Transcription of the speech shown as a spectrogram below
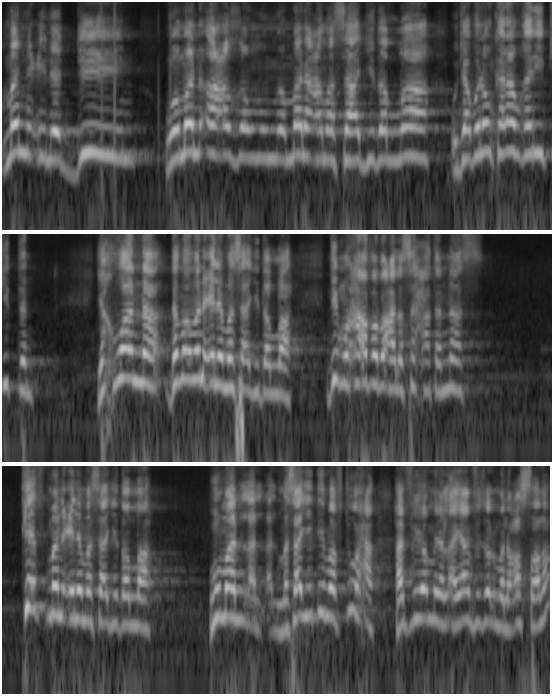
منع للدين ومن أعظم ممن منع مساجد الله. وجابوا لهم كلام غريب جدا. يا أخواننا ده ما منع لمساجد الله. دي محافظة على صحة الناس. كيف منع لمساجد الله؟ هما المساجد دي مفتوحة. هل في يوم من الأيام في زول منع الصلاة؟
